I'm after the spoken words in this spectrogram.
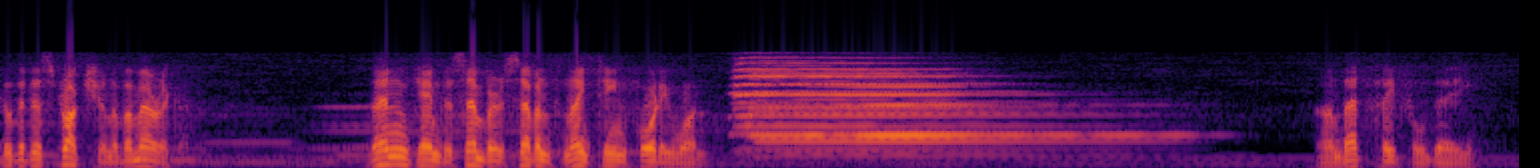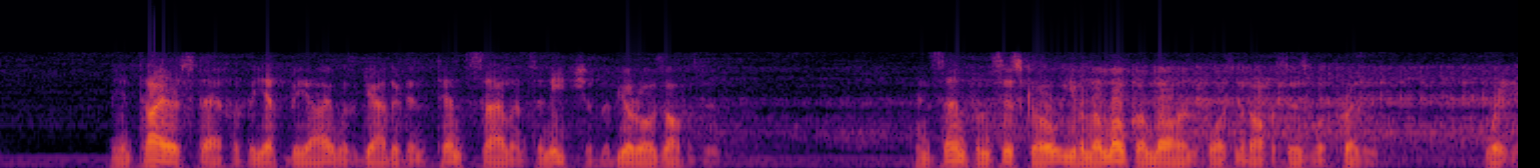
to the destruction of America. Then came December 7th, 1941. On that fateful day, the entire staff of the FBI was gathered in tense silence in each of the Bureau's offices. In San Francisco, even the local law enforcement officers were present, waiting.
